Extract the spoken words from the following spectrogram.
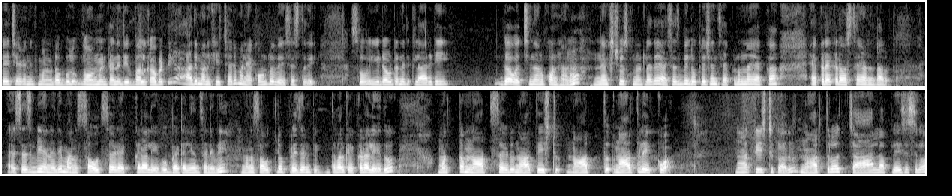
పే చేయడానికి మనకు డబ్బులు గవర్నమెంట్ అనేది ఇవ్వాలి కాబట్టి అది మనకి హెచ్ఆర్ మన అకౌంట్లో వేసేస్తుంది. సో ఈ డౌట్ అనేది క్లారిటీగా వచ్చింది అనుకుంటున్నాను. నెక్స్ట్ చూసుకున్నట్లయితే ఎస్ఎస్బి లొకేషన్స్ ఎక్కడున్నాయి అక్క? ఎక్కడెక్కడ వస్తాయి అంటారు. ఎస్ఎస్బి అనేది మన సౌత్ సైడ్ ఎక్కడా లేవు బెటాలియన్స్ అనేవి. మన సౌత్లో ప్రజెంట్ ఇంతవరకు ఎక్కడా లేదు. మొత్తం north side north east north నార్త్లో ఎక్కువ. నార్త్ ఈస్ట్ కాదు నార్త్లో చాలా ప్లేసెస్లో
